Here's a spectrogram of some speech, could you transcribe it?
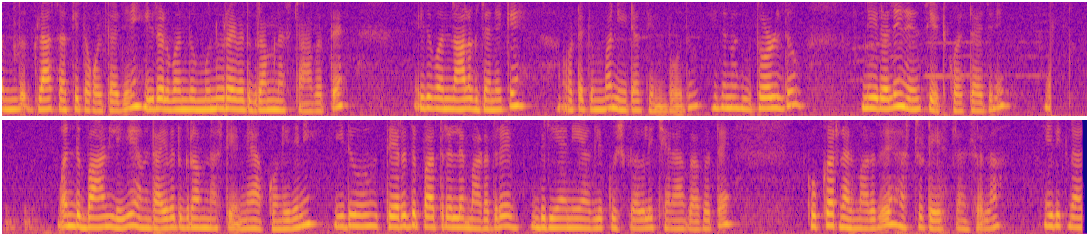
ಒಂದು ಗ್ಲಾಸ್ ಅಕ್ಕಿ ತೊಗೊಳ್ತಾ ಇದ್ದೀನಿ. ಇದರಲ್ಲಿ ಒಂದು ಮುನ್ನೂರೈವತ್ತು ಗ್ರಾಮ್ನಷ್ಟು ಆಗುತ್ತೆ. ಇದು ಒಂದು ನಾಲ್ಕು ಜನಕ್ಕೆ ಹೊಟ್ಟೆ ತುಂಬ ನೀಟಾಗಿ ತಿನ್ಬೋದು. ಇದನ್ನು ತೊಳೆದು ನೀರಲ್ಲಿ ನೆನೆಸಿ ಇಟ್ಕೊಳ್ತಾ ಇದ್ದೀನಿ. ಒಂದು ಬಾಣಲಿಗೆ ಒಂದು ಐವತ್ತು ಗ್ರಾಮ್ನಷ್ಟು ಎಣ್ಣೆ ಹಾಕ್ಕೊಂಡಿದ್ದೀನಿ. ಇದು ತೆರೆದ ಪಾತ್ರೆಯಲ್ಲೇ ಮಾಡಿದ್ರೆ ಬಿರಿಯಾನಿ ಆಗಲಿ ಕುಷ್ಕಾಗಲಿ ಚೆನ್ನಾಗಾಗುತ್ತೆ. ಕುಕ್ಕರ್ನಲ್ಲಿ ಮಾಡಿದ್ರೆ ಅಷ್ಟು ಟೇಸ್ಟ್ ಅನಿಸಲ್ಲ. ಇದಕ್ಕೆ ನಾನು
